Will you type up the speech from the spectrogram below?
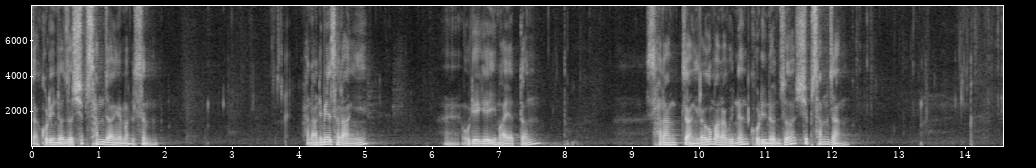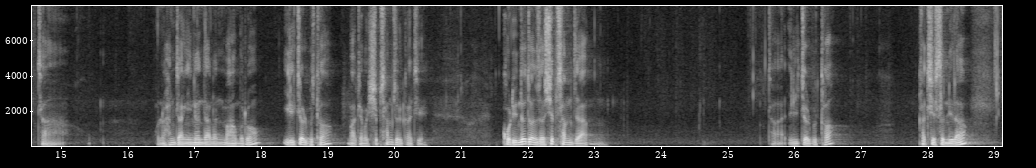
자, 고린도서 13장의 말씀. 하나님의 사랑이 우리에게 임하였던 사랑장이라고 말하고 있는 고린도서 13장. 자, 오늘 한 장 읽는다는 마음으로 1절부터 마지막 13절까지 고린도전서 13장 자, 1절부터 같이 씁니다.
